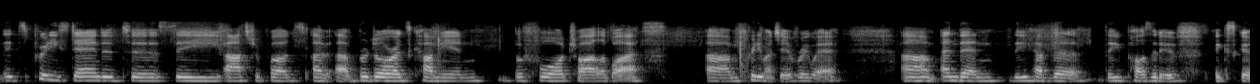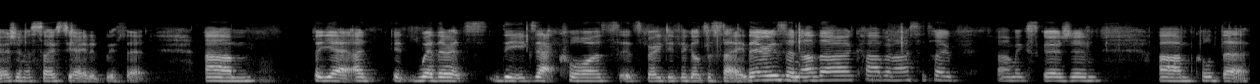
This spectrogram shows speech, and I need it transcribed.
it's pretty standard to see arthropods, uh, uh, come in before trilobites, um, pretty much everywhere. Um, and then you have the the positive excursion associated with it. Um, but yeah, I, it, whether it's the exact cause, it's very difficult to say. There is another carbon isotope um, excursion um, called the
